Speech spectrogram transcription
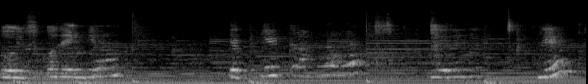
तो इसको देंगे हम। एक प्लेट रखना है। ये प्लेट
